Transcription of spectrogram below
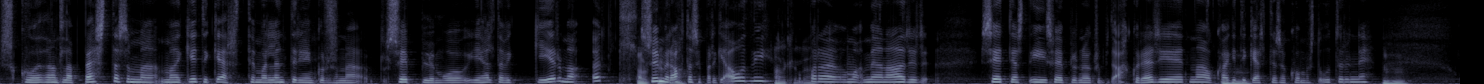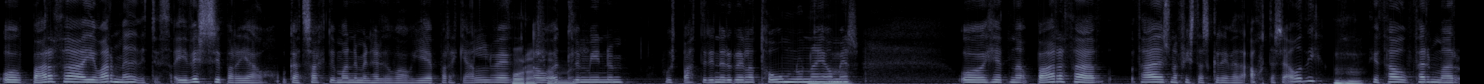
Sko það er alltaf besta sem að, maður getur gert þegar maður lendir í einhverju svona sveiflum og ég held að við gerum það öll, sumir Algjörlega. átta sig bara ekki á því algjörlega bara ma- meðan aðrir setjast í sveiflunum og hugsa, "Bíddu, akkur er ég einna og hvað get Mhm. ég gert til þess að komast út úr henni Mhm. og bara það að ég var meðvituð að ég vissi bara já og gætt sagt við manni minn heyrðu, vá, ég er bara ekki alveg Fór á öllum mínum batterín eru greinlega tóm núna hjá Mhm. mér og hérna, bara það það er svona fyrsta skrefið að átta sig á því Mhm. því þá fer maður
